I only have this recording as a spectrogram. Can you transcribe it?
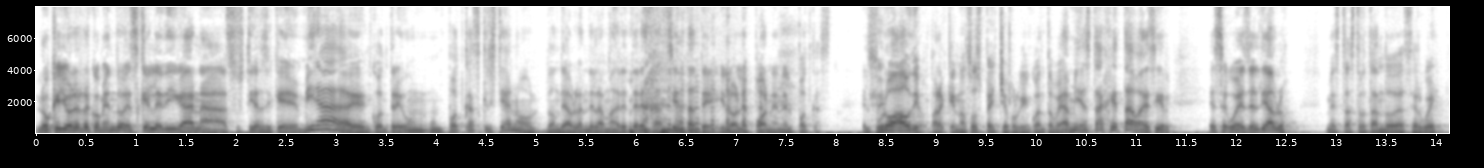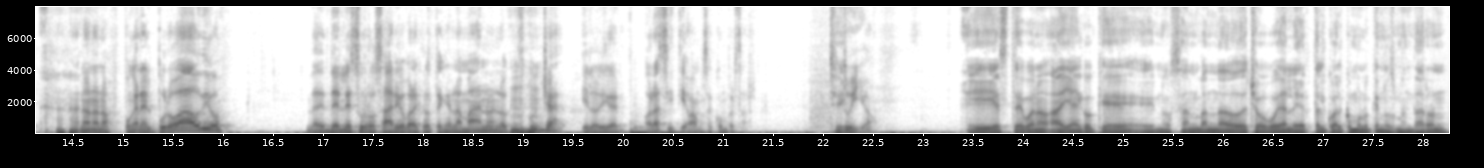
Lo que yo les recomiendo es que le digan a sus tías así que, mira, encontré un, un podcast cristiano donde hablan de la Madre Teresa, siéntate. Y luego le ponen el podcast. El Sí. puro audio, para que no sospeche, porque en cuanto vea a mí esta jeta va a decir, ese güey es del diablo. Me estás tratando de hacer güey. No, no, no. Pongan el puro audio. le- Denle su rosario para que lo tenga en la mano en lo que escucha. Y lo digan, ahora sí, tía, vamos a conversar. sí. Tú y yo. Y este, bueno, hay algo que eh, nos han mandado. De hecho, voy a leer tal cual como lo que nos mandaron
